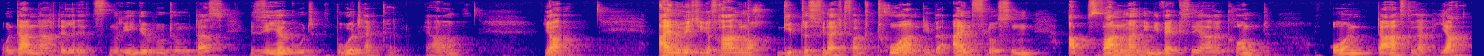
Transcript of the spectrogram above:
und dann nach der letzten Regelblutung das sehr gut beurteilen können. Ja, ja. Eine wichtige Frage noch, gibt es vielleicht Faktoren, die beeinflussen, ab wann man in die Wechseljahre kommt? Und da ist gesagt, ja.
